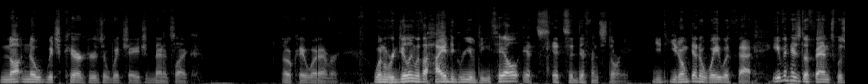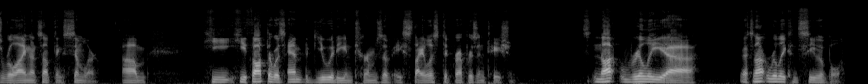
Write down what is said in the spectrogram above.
not know which characters are which age, and then it's like, okay, whatever. When we're dealing with a high degree of detail, it's it's a different story. You, you don't get away with that. Even his defense was relying on something similar. Um, he he thought there was ambiguity in terms of a stylistic representation. It's not really uh, that's not really conceivable.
